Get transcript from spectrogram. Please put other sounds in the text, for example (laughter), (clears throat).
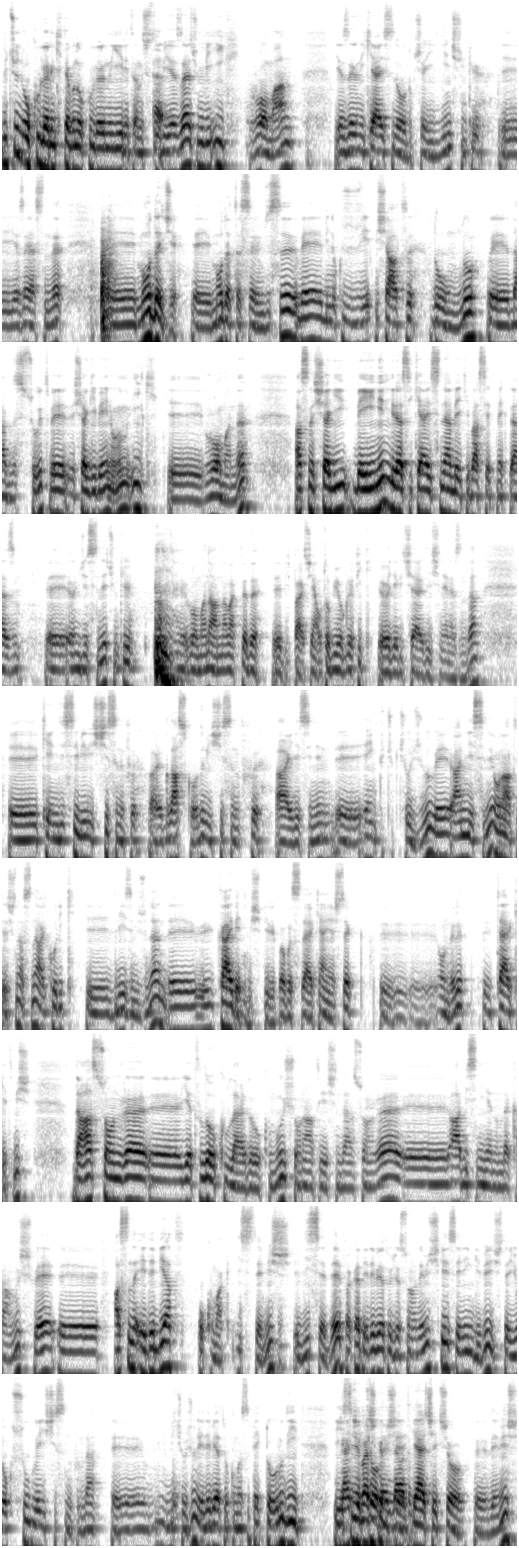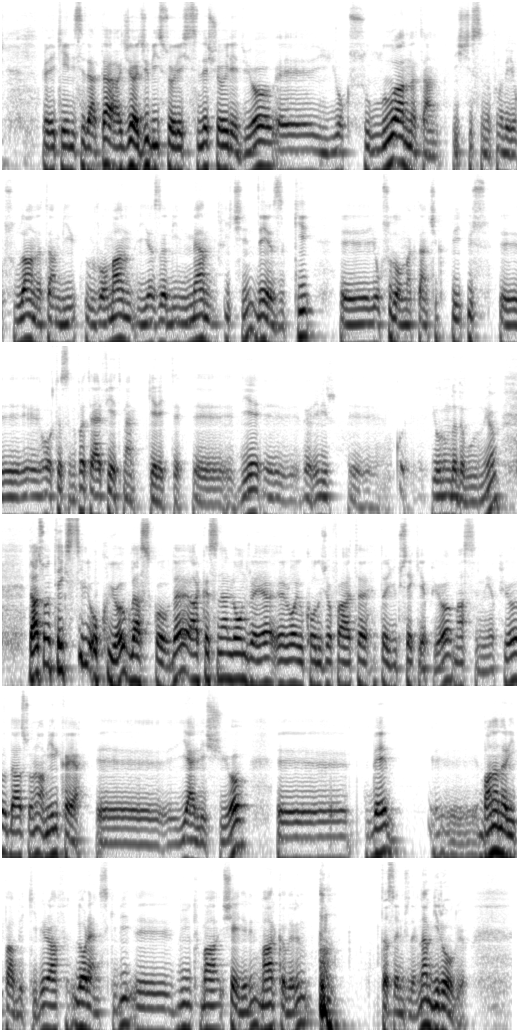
bütün okurların, kitabın okurlarının yeni tanıştığı evet. bir yazar. Çünkü bir ilk roman, yazarın hikayesi de oldukça ilginç. Çünkü e, yazar aslında e, modacı, e, moda tasarımcısı ve 1976 doğumlu e, Douglas Stewart ve Shaggy Bey'in onun ilk e, romanı. Aslında Shaggy Bey'in biraz hikayesinden belki bahsetmek lazım e, öncesinde. Çünkü (clears throat) romanı anlamakta da e, bir parça. Yani otobiyografik öğeler içerdiği için en azından. E, kendisi bir işçi sınıfı, e, Glasgow'da bir işçi sınıfı ailesinin en küçük çocuğu ve annesini 16 yaşında aslında alkolik lizm yüzünden kaybetmiş biri. Babası da erken yaşta onları terk etmiş. Daha sonra e, yatılı okullarda okumuş. 16 yaşından sonra e, abisinin yanında kalmış ve e, aslında edebiyat okumak istemiş e, lisede. Fakat edebiyat hocası ona demiş ki senin gibi işte yoksul ve işçi sınıfından e, bir çocuğun edebiyat okuması pek doğru değil. İyisini başka bir şey. Gerçekçi ol e, demiş. Kendisi de hatta acı acı bir söyleşisinde şöyle diyor. E, yoksulluğu anlatan, işçi sınıfını ve yoksulluğu anlatan bir roman yazabilmem için ne yazık ki e, yoksul olmaktan çıkıp bir üst e, orta sınıfa terfi etmem gerekti e, diye böyle bir yorumda da bulunuyor. Daha sonra tekstil okuyor Glasgow'da. Arkasından Londra'ya e, Royal College of Art'a da yüksek yapıyor. Master'ını yapıyor. Daha sonra Amerika'ya e, yerleşiyor. E, ve e, Banana Republic gibi, Ralph Lauren gibi e, büyük ma- şeylerin, markaların (clears throat) tasarımcılarından biri oluyor.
